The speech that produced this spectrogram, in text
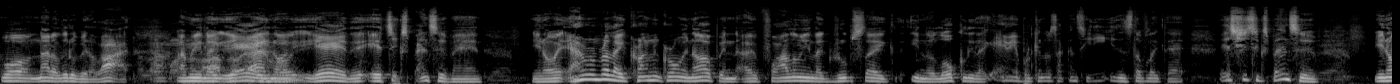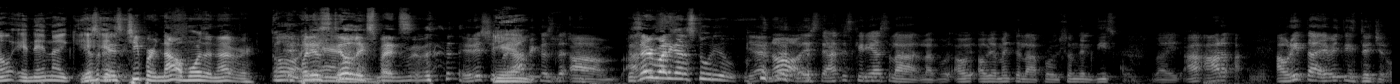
Well, not a little bit, a lot. I mean, like, yeah, you know, yeah, it's expensive, man. You know, I remember like kind of growing up and I following like groups like you know locally, like, hey man, ¿por qué no sacan CDs and stuff like that? It's just expensive, you know. And then like, Yes, okay, it's cheaper now more than ever. Oh, but it's still expensive. It is cheaper Yeah. now because the, um. Because antes- everybody got a studio. Yeah, no, este, antes querías la, la, obviamente la producción del disco. Like, a- ahora- ahorita everything's digital.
